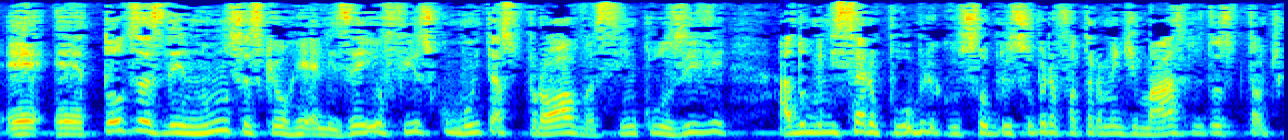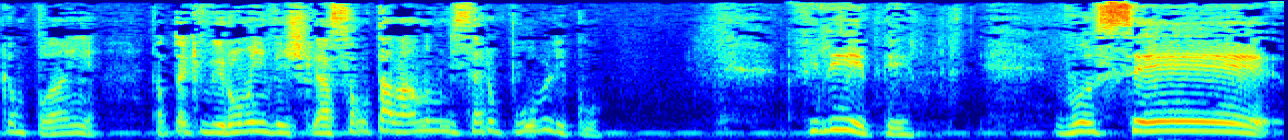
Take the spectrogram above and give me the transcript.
é, é, todas as denúncias que eu realizei, eu fiz com muitas provas, inclusive a do Ministério Público sobre o superfaturamento de máscaras do hospital de campanha. Tanto é que virou uma investigação, está lá no Ministério Público. Felipe, você,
